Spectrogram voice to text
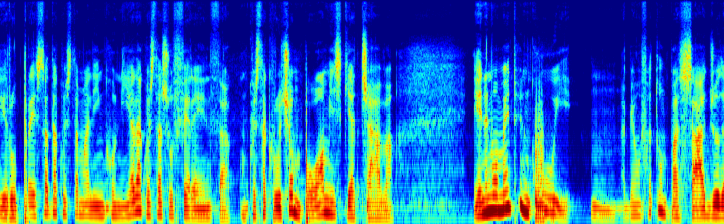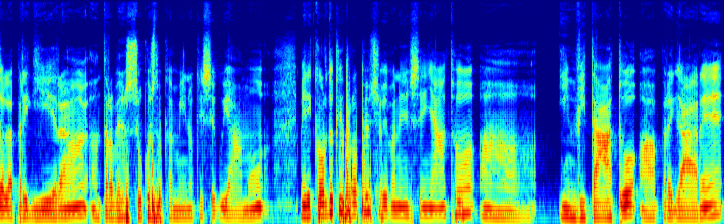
ero presa da questa malinconia, da questa sofferenza, questa croce un po' mi schiacciava. E nel momento in cui abbiamo fatto un passaggio della preghiera attraverso questo cammino che seguiamo. Mi ricordo che proprio ci avevano insegnato, uh, invitato a pregare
